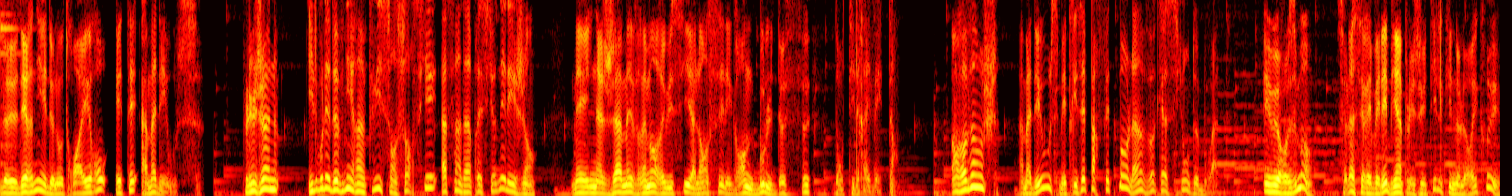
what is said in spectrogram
Le dernier de nos trois héros était Amadeus. Plus jeune, il voulait devenir un puissant sorcier afin d'impressionner les gens, mais il n'a jamais vraiment réussi à lancer les grandes boules de feu dont il rêvait tant. En revanche, Amadeus maîtrisait parfaitement l'invocation de boîte. Et heureusement, cela s'est révélé bien plus utile qu'il ne l'aurait cru.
